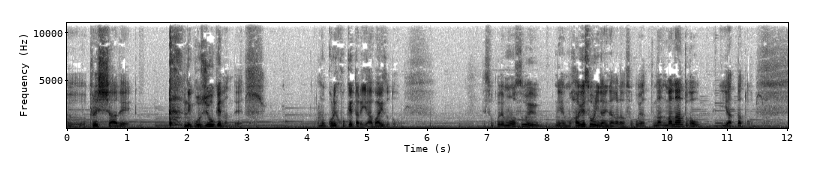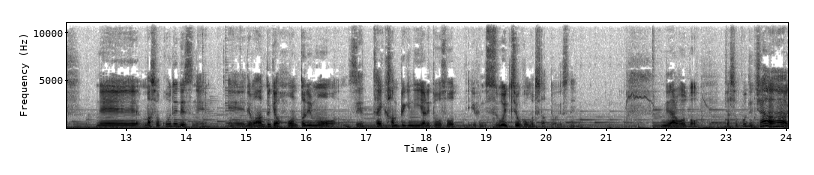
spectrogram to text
う、プレッシャーで、で、50億円なんで、もうこれこけたらやばいぞと。でそこでものすごいね、もうハゲそうになりながらそこやって、な、まあなんとかやったと。で、まあそこでですね、えー、でもあの時は本当にもう絶対完璧にやり通そうっていうふうにすごい強く思ってたってわけですね。で、なるほどと。じゃあそこで、じゃあ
